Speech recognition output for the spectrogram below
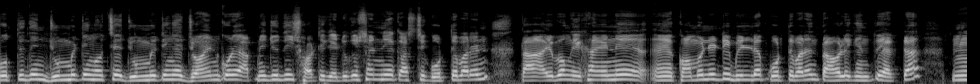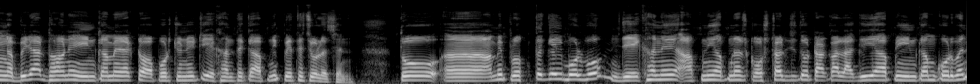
প্রতিদিন জুম মিটিং হচ্ছে জুম মিটিংয়ে জয়েন করে আপনি যদি সঠিক এডুকেশন নিয়ে কাজটি করতে পারেন, তা এবং এখানে কমিউনিটি বিল্ড আপ করতে পারেন, তাহলে কিন্তু একটা বিরাট ধরনের ইনকামের একটা অপরচুনিটি এখান থেকে আপনি পেতে চলেছেন। তো আমি প্রত্যেকেই বলব যে এখানে আপনি আপনার কষ্টার্জিত টাকা লাগিয়ে আপনি ইনকাম করবেন।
